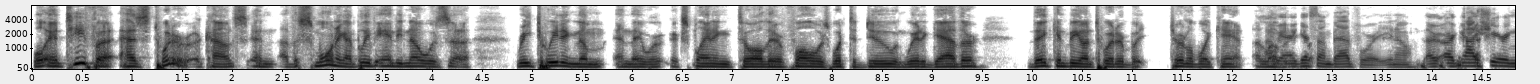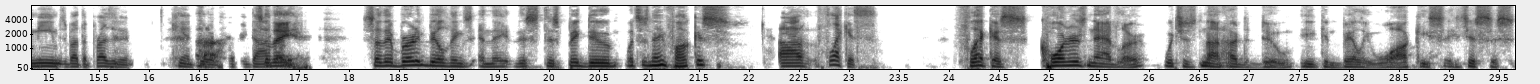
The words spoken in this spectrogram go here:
Well, Antifa has Twitter accounts, and uh, this morning I believe Andy Ngo was uh, retweeting them, and they were explaining to all their followers what to do and where to gather. They can be on Twitter, but Turtle Boy can't. I love Okay, it. I guess I'm bad for it. You know, our, our guy sharing memes about the president can't do it. Uh, so they, so they're burning buildings, and they this this big dude, what's his name, Focus, uh, Fleccas. Fleccas corners Nadler, which is not hard to do. He can barely walk. He's he's just this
